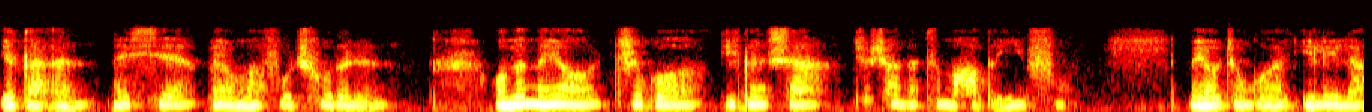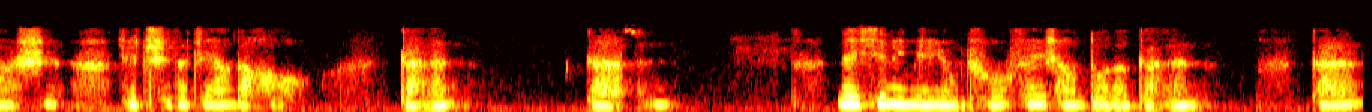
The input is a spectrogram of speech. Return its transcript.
也感恩那些为我们付出的人，我们没有织过一根纱，却穿得这么好的衣服。没有种过一粒粮食，却吃得这样的好，感恩，感恩，内心里面涌出非常多的感恩，感恩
